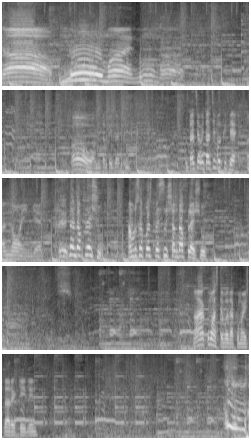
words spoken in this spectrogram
No! Nu, mă, nu, mă! Oh, am intrat exact în... Uitați-vă, uitați-vă cât de annoying e. Mi-am dat flash-ul! Am vrut să apăs pe S și am dat flash-ul. Hai acum să te văd dacă mai ești tare, Caitlyn. Oh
